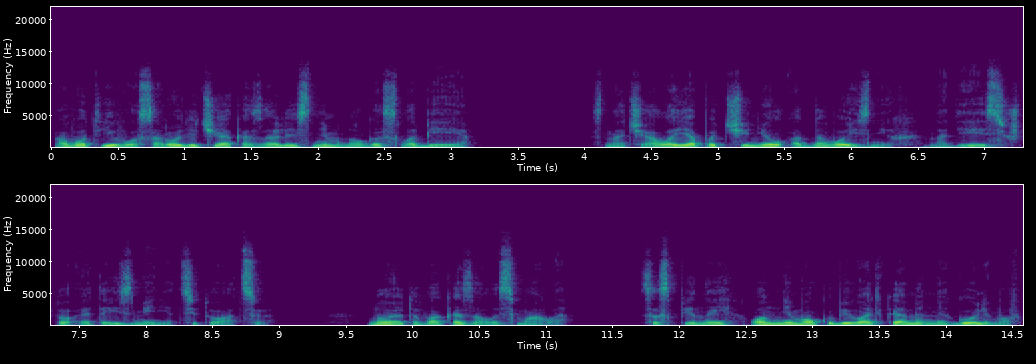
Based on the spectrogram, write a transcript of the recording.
а вот его сородичи оказались немного слабее. Сначала я подчинил одного из них, надеясь, что это изменит ситуацию. Но этого оказалось мало. Со спины он не мог убивать каменных големов,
